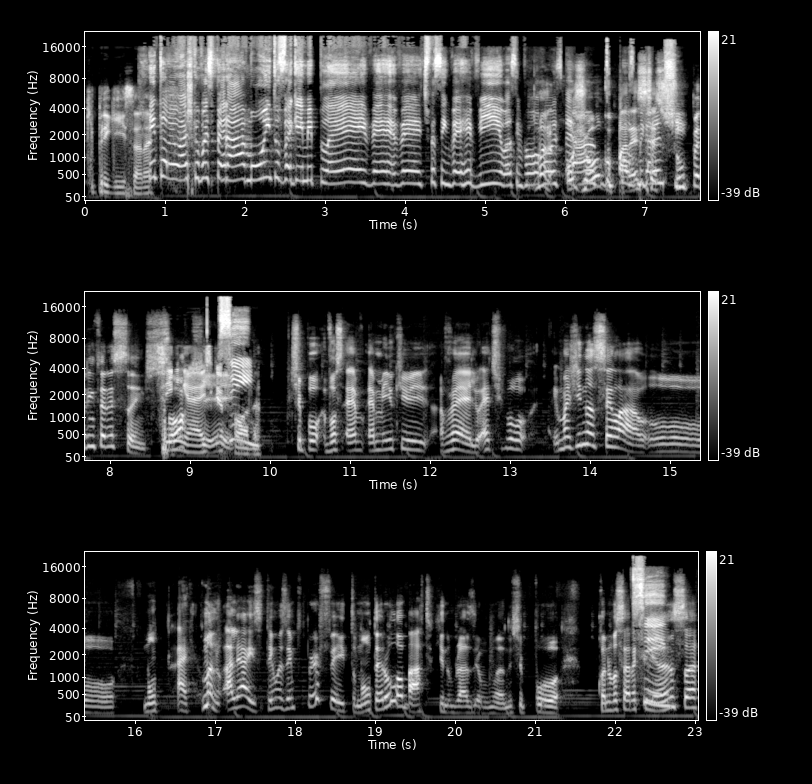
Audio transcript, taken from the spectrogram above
Que preguiça, né? Então, eu acho que eu vou esperar muito ver gameplay, ver, ver tipo assim, ver review, assim, vou, vou Mano, o esperar. jogo povo parece ser super interessante. Sim, é isso que é Sim. foda. Tipo, você, é, é meio que. Velho, é tipo. Imagina, sei lá, o. É, mano, aliás, tem um exemplo perfeito. Monteiro Lobato aqui no Brasil, mano. Tipo, quando você era Sim. criança,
